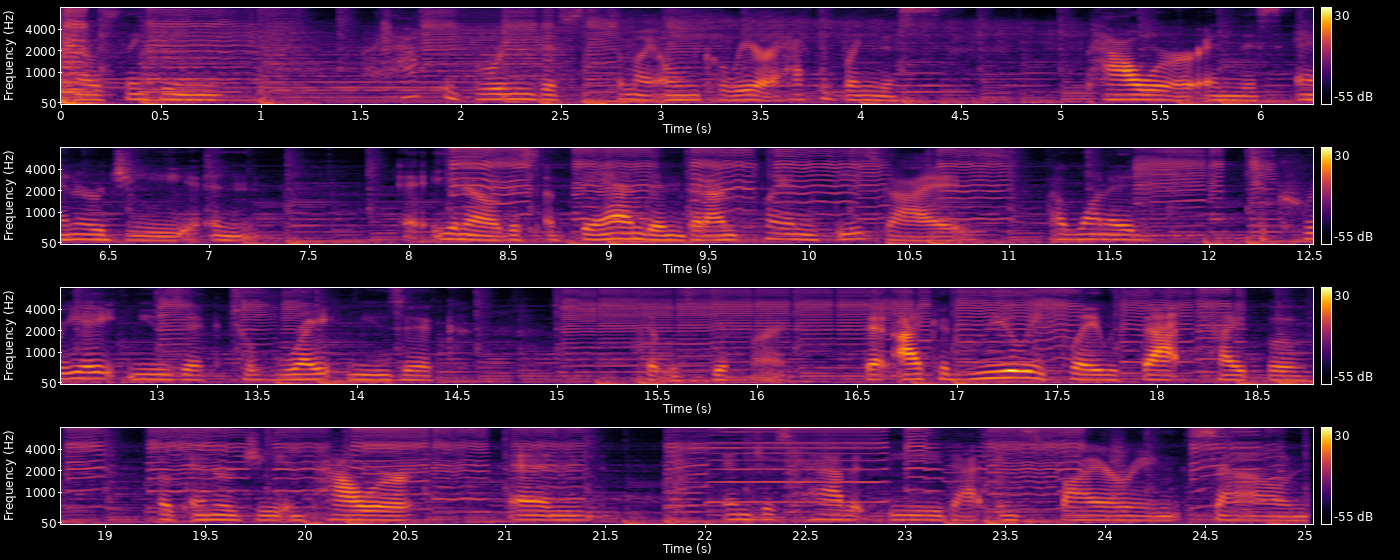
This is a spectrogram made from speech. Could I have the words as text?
And I was thinking, I have to bring this to my own career. I have to bring this power and this energy and, you know, this abandon that I'm playing with these guys. I wanted to create music, to write music that was different, that I could really play with that type of, of energy and power and, and just have it be that inspiring sound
